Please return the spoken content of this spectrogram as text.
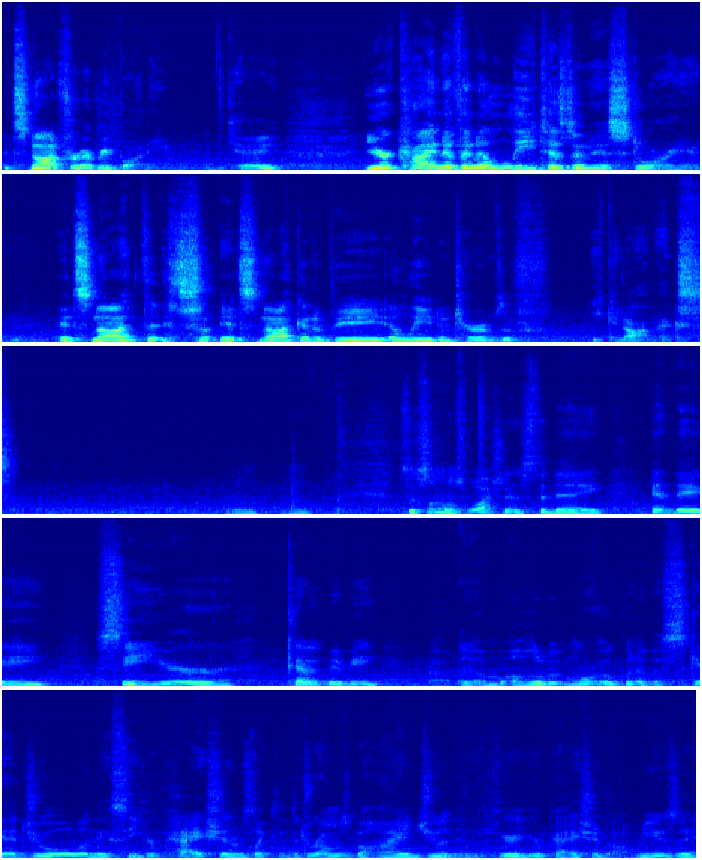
it's not for everybody. Okay, you're kind of an elitism historian. It's not it's it's not going to be elite in terms of economics. Mm-hmm. So if someone's watching this today and they see your kind of maybe a, a, little bit more open of a schedule and they see your passions like the drums behind you and they hear your passion about music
